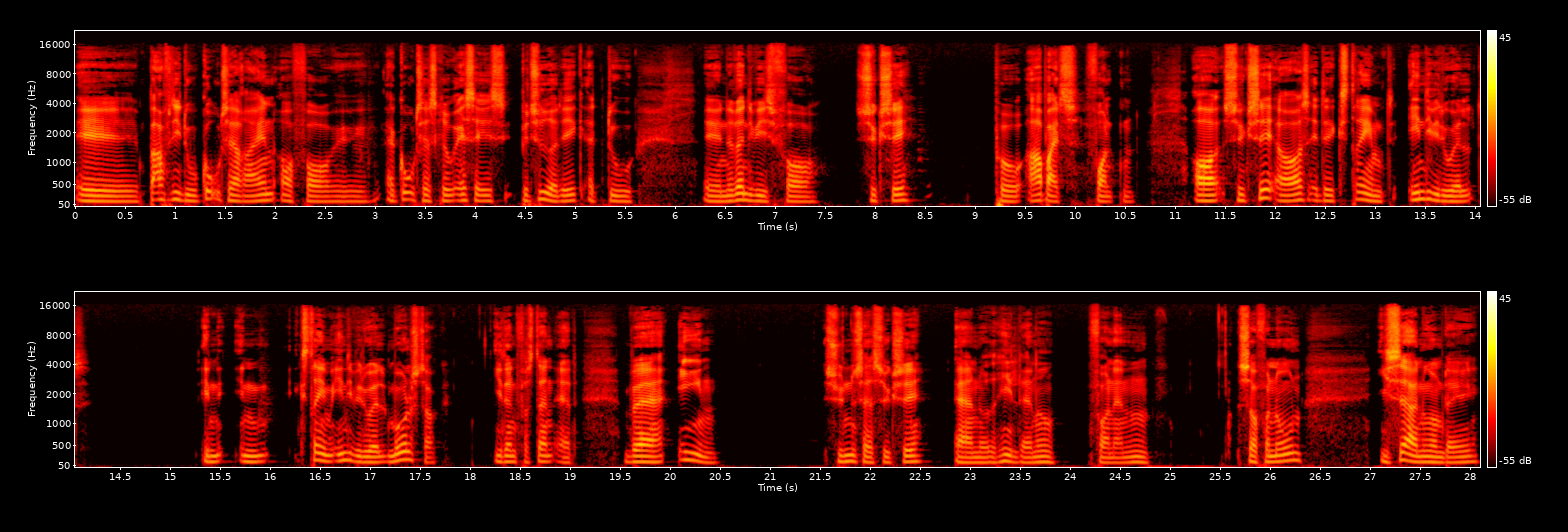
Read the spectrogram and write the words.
Øh, bare fordi du er god til at regne og for, øh, er god til at skrive essays, betyder det ikke, at du øh, nødvendigvis får succes på arbejdsfronten. Og succes er også et ekstremt individuelt, en, en ekstremt individuel målstok, i den forstand, at hvad en synes er succes, er noget helt andet for en anden. Så for nogen, især nu om dagen,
